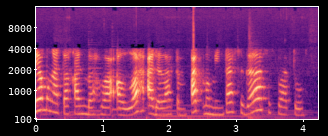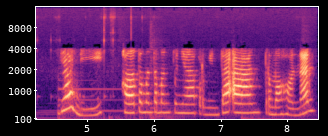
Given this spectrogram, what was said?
yang mengatakan bahwa Allah adalah tempat meminta segala sesuatu. Jadi, kalau teman-teman punya permintaan, permohonan,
